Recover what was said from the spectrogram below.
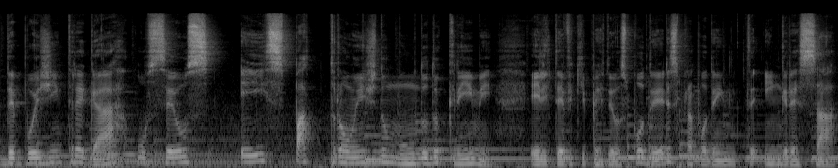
depois de entregar os seus ex-patrões do mundo do crime. Ele teve que perder os poderes para poder ingressar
